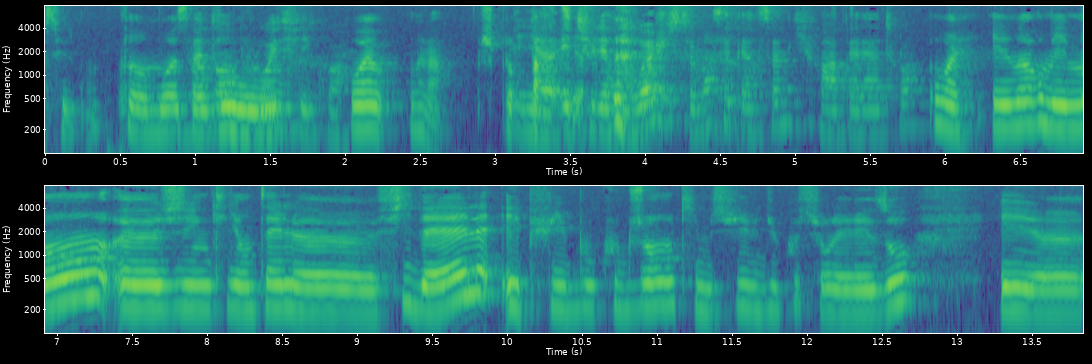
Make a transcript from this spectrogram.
c'est- enfin, moi, ça vaut. fait quoi. Ouais, voilà, je peux Et, euh, repartir. et tu les revois justement, ces personnes qui font appel à toi? Ouais, énormément. Euh, j'ai une clientèle euh, fidèle et puis beaucoup de gens qui me suivent du coup sur les réseaux et, euh,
